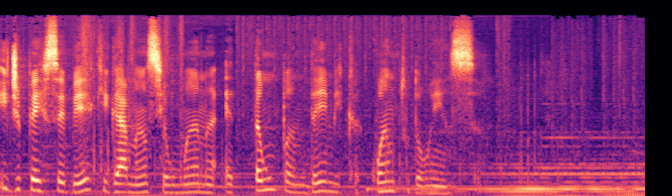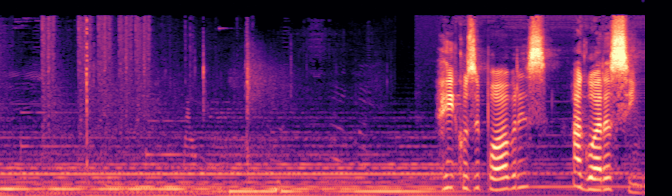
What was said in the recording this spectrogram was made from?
e de perceber que ganância humana é tão pandêmica quanto doença. Ricos e pobres, agora sim,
